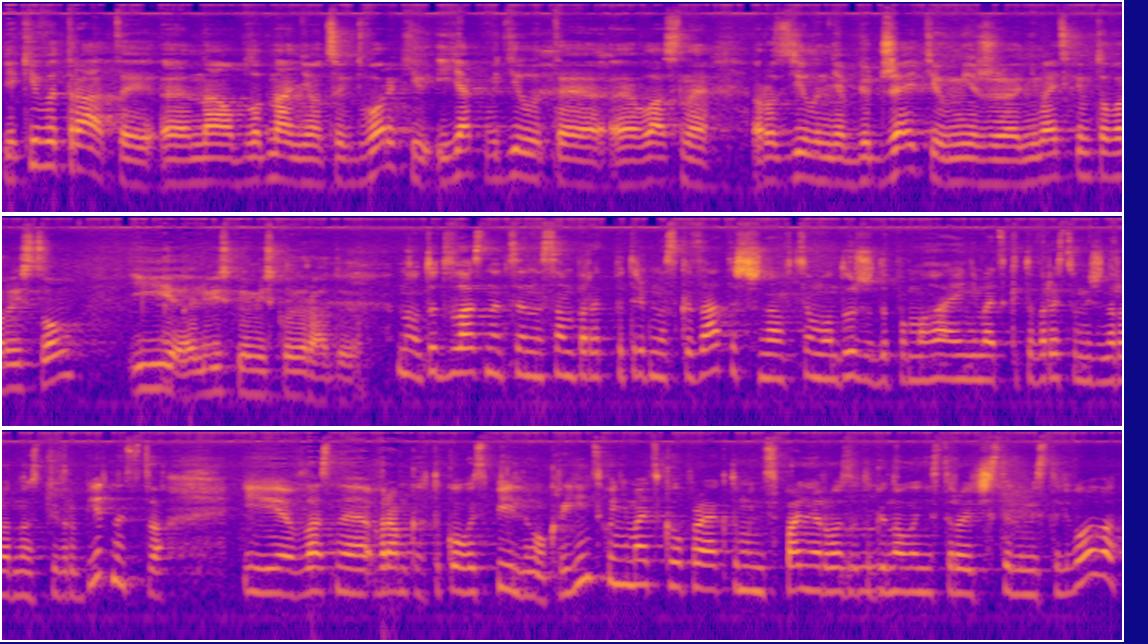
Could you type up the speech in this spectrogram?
Які витрати е, на обладнання оцих двориків, і як ви ділите е, власне розділення бюджетів між німецьким товариством і Львівською міською радою? Ну тут власне це насамперед потрібно сказати, що нам в цьому дуже допомагає німецьке товариство міжнародного співробітництва. І власне в рамках такого спільного українсько-німецького проекту муніципальний розвиток оновлення старої частини міста Львова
